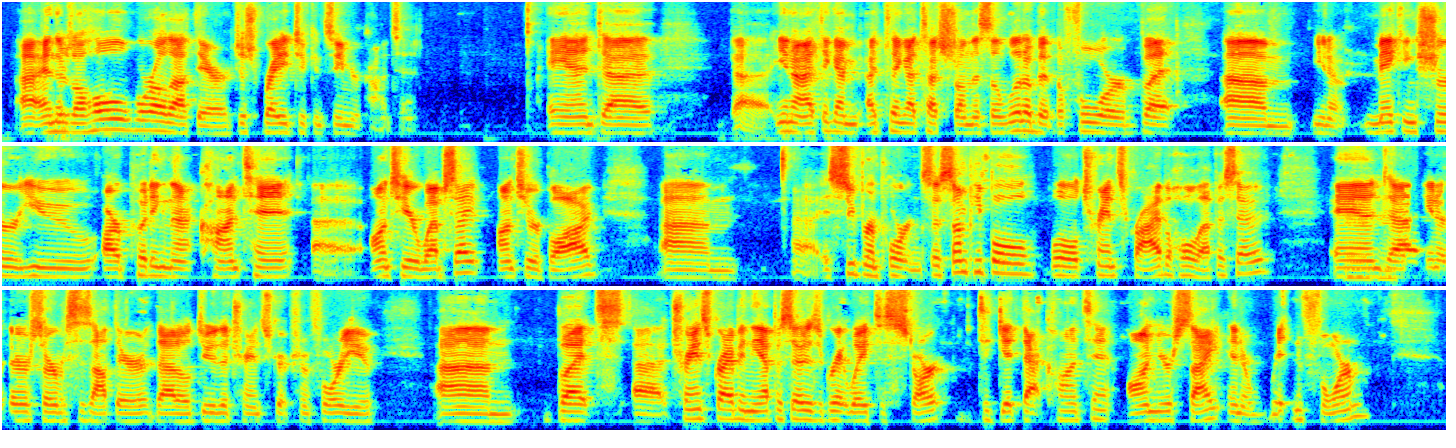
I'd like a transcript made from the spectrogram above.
Uh, and there's a whole world out there just ready to consume your content. And uh, uh, you know i think i'm i think i touched on this a little bit before but um, you know making sure you are putting that content uh, onto your website onto your blog um, uh, is super important. So some people will transcribe a whole episode and Mhm. uh, you know there are services out there that'll do the transcription for you. Um, but uh, transcribing the episode is a great way to start to get that content on your site in a written form.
